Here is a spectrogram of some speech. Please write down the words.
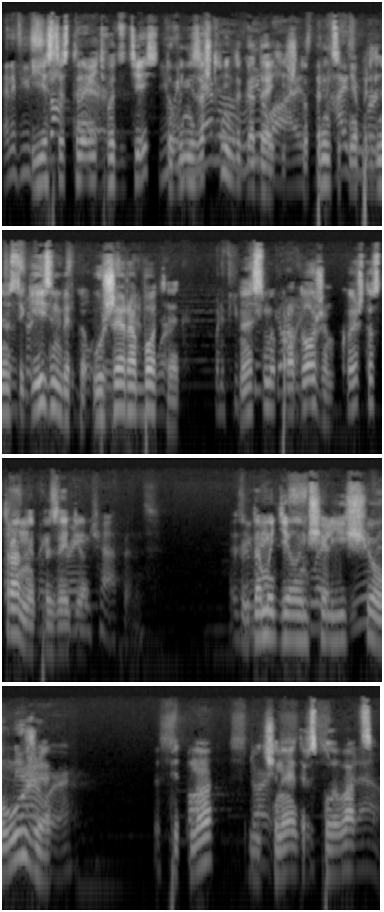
И если остановить вот здесь, то вы ни за что не догадаетесь, что принцип неопределенности Гейзенберга уже работает. Но если мы продолжим, кое-что странное произойдет. Когда мы делаем щель еще уже, пятно начинает расплываться.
